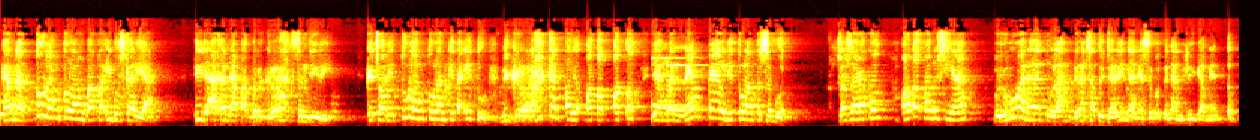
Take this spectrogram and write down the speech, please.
karena tulang-tulang Bapak Ibu sekalian tidak akan dapat bergerak sendiri. Kecuali tulang-tulang kita itu digerakkan oleh otot-otot yang menempel di tulang tersebut. Saudaraku, otot manusia berhubungan dengan tulang dengan satu jaringan yang disebut dengan ligamentum.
